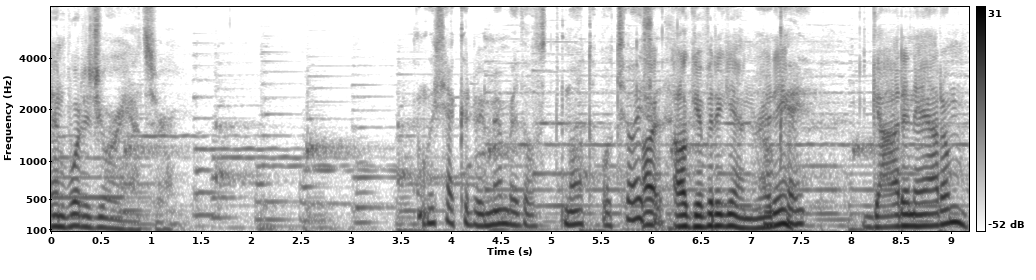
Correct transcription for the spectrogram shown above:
And what is your answer? I wish I could remember those multiple choices. Right, I'll give it again. Ready? Okay. God and Adam,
